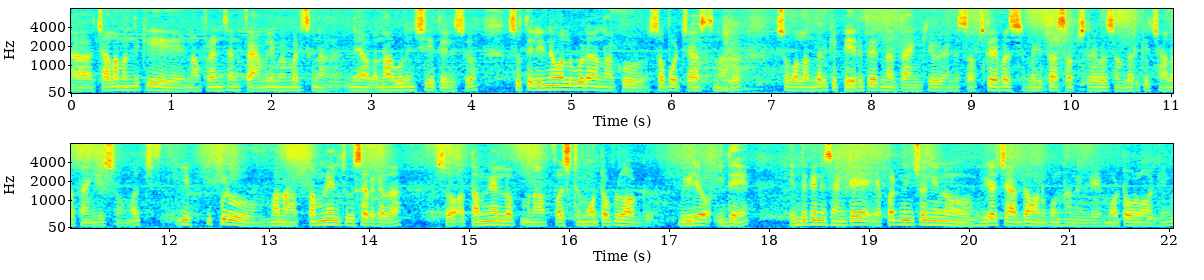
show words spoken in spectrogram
చాలామందికి నా ఫ్రెండ్స్ అండ్ ఫ్యామిలీ మెంబర్స్కి నా నా- గురించి తెలుసు. సో తెలియని వాళ్ళు కూడా నాకు సపోర్ట్ చేస్తున్నారు. సో వాళ్ళందరికీ పేరు పేరున థ్యాంక్ యూ అండ్ సబ్స్క్రైబర్స్ మిగతా సబ్స్క్రైబర్స్ అందరికీ చాలా థ్యాంక్ యూ సో మచ్ ఇప్పుడు మన తమ్నేల్ చూశారు కదా. సో ఆ తమ్నేల్లో మన ఫస్ట్ మోటో బ్లాగ్ వీడియో ఇదే. ఎందుకనేసి అంటే ఎప్పటి నుంచో నేను వీడియో చేద్దాం అనుకుంటున్నానండి మోటో వ్లాగింగ్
